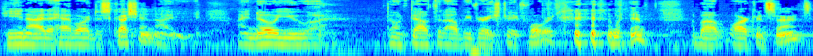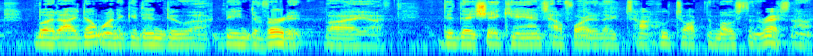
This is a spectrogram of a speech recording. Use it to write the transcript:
he and I to have our discussion. I, I know you. Uh, don't doubt that I'll be very straightforward with him about our concerns, but I don't want to get into uh, being diverted by uh, did they shake hands, how far did they talk, who talked the most, and the rest. Now,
